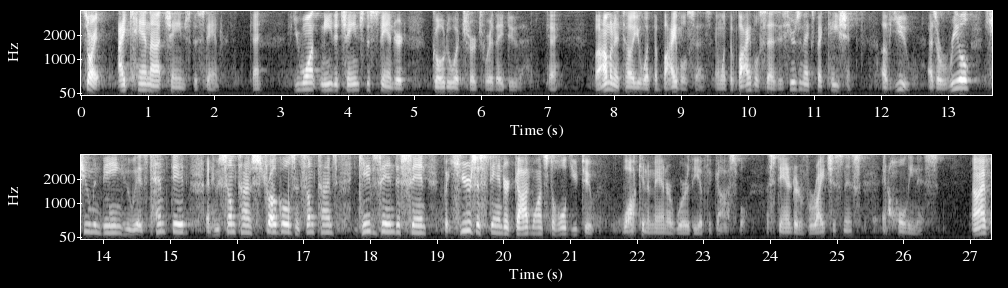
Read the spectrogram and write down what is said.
Sorry, I cannot change the standard, okay? If you want me to change the standard, go to a church where they do that, okay? But I'm going to tell you what the Bible says. And what the Bible says is here's an expectation of you as a real human being who is tempted and who sometimes struggles and sometimes gives in to sin. But here's a standard God wants to hold you to walk in a manner worthy of the gospel, a standard of righteousness and holiness. Now, I've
